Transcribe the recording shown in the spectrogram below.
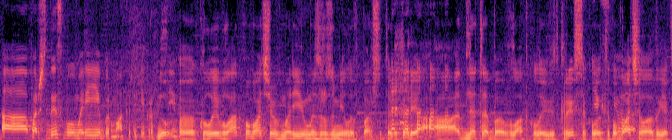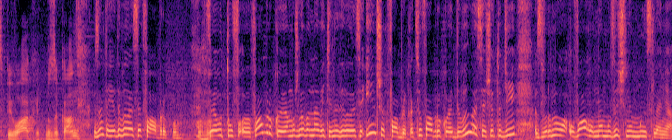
а перший диск був у Марії Бурмаки, такий Ну, професійний. е, коли Влад побачив Марію, ми зрозуміли вперше територія. А для тебе, Влад, коли відкрився, коли Як ти співак. побачила як співак, як музикант, знаєте, я дивилася фабрику. Це оту фабрику, я можливо навіть і не дивилася інших фабрик. А цю фабрику я дивилася, що тоді звернула увагу на музичне мислення,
